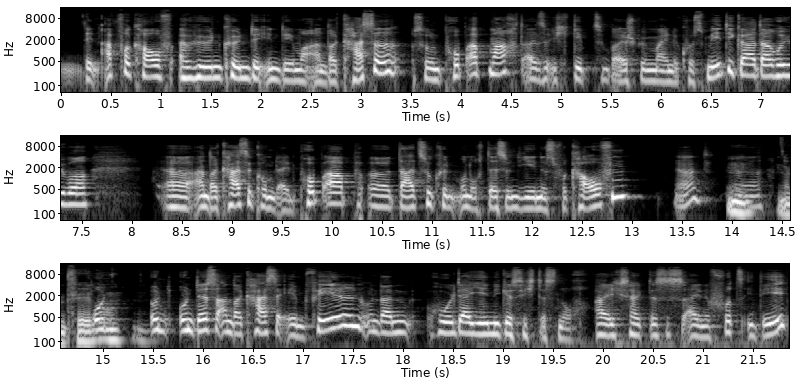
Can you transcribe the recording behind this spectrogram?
den Abverkauf erhöhen könnte, indem man an der Kasse so ein Pop-up macht. Also ich gebe zum Beispiel meine Kosmetika darüber. Äh, an der Kasse kommt ein Pop-up. Äh, dazu könnte man noch das und jenes verkaufen. Ja, mhm. äh, Empfehlung. Und, und, und das an der Kasse empfehlen und dann holt derjenige sich das noch. Aber ich sage, das ist eine Furzidee.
